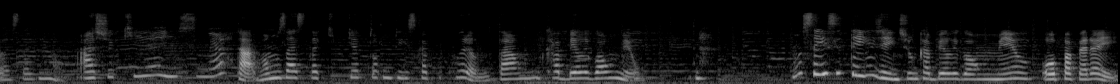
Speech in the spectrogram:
essa daqui não. Acho que é isso, né? Tá, vamos usar essa daqui porque eu tô com que ficar procurando, tá? Um cabelo igual o meu. Não sei se tem, gente, um cabelo igual o meu. Opa, peraí.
